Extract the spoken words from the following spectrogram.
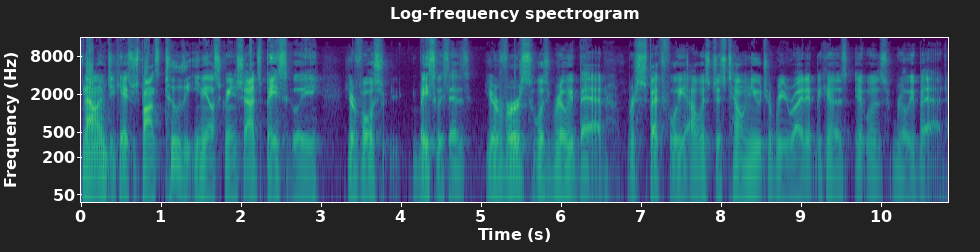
Now, MGK's response to the email screenshots basically your voice basically says your verse was really bad. Respectfully, I was just telling you to rewrite it because it was really bad.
